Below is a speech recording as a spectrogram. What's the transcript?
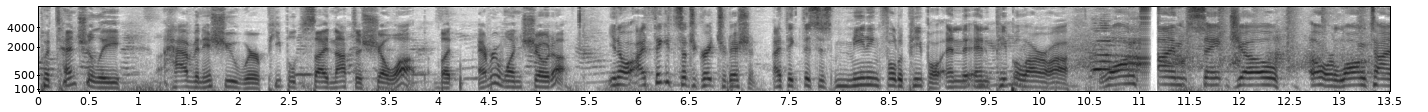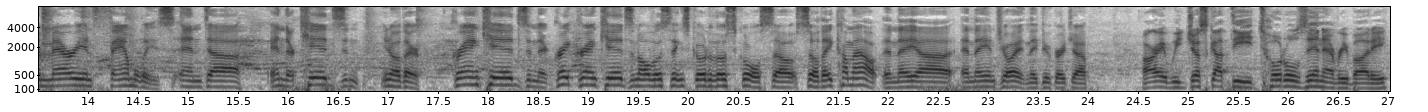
potentially have an issue where people decide not to show up, but everyone showed up. You know, I think it's such a great tradition. I think this is meaningful to people, and and people are uh, longtime St. Joe or longtime Marian families, and uh, and their kids, and you know their grandkids and their great grandkids, and all those things go to those schools. So so they come out and they uh, and they enjoy it, and they do a great job. All right, we just got the totals in, everybody.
